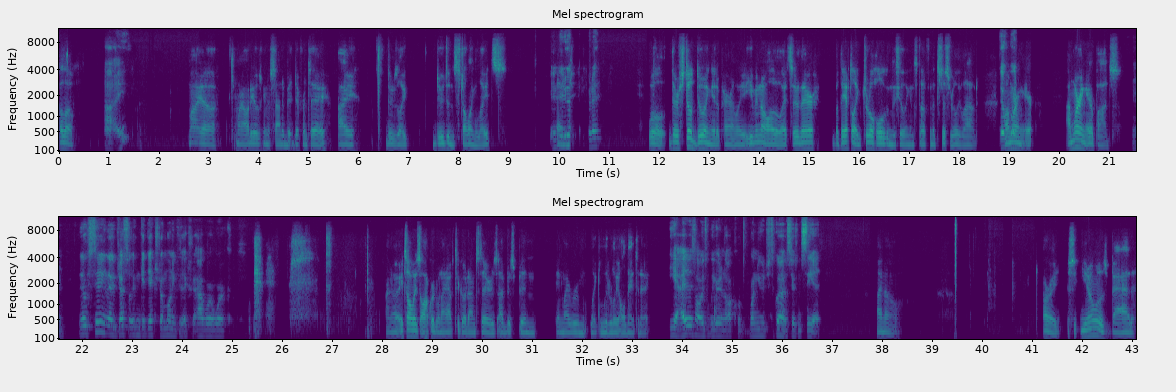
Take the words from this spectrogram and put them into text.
Hello. I My uh my audio is gonna sound a bit different today. I there's like dudes installing lights. And- do it yesterday? Well, they're still doing it apparently, even though all the lights are there, but they have to like drill holes in the ceiling and stuff, and it's just really loud. They're, So I'm wearing air I'm wearing AirPods. they're sitting there just so they can get the extra money for the extra hour of work. I know it's always awkward when I have to go downstairs. I've just been in my room like literally all day today. Yeah, it is always weird and awkward when you just go downstairs and see it. I know. All right. So you know what was bad?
